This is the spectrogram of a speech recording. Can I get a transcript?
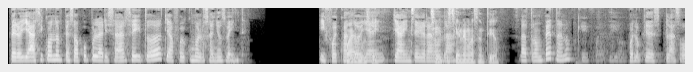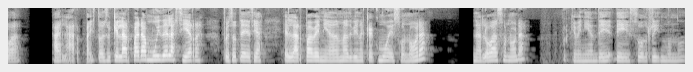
pero ya así cuando empezó a popularizarse y todo, ya fue como los años 20. Y fue cuando ya, ya integraron sí, pues tiene más sentido. la trompeta, ¿no? Que fue, lo que desplazó a, al arpa y todo eso, que el arpa era muy de la sierra, por eso te decía, el arpa venía más bien acá como de Sonora, Sinaloa, Sonora, porque venían de, de esos ritmos, ¿no?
